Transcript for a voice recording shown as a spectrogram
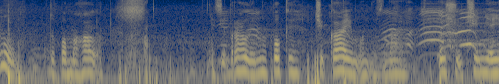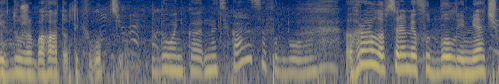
ну, допомагала. Зібрали, ну поки чекаємо, не знаю. Пишуть чи ні, їх дуже багато, тих хлопців. Донька не цікавиться футболом? Грала все время в футбол і м'яч.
